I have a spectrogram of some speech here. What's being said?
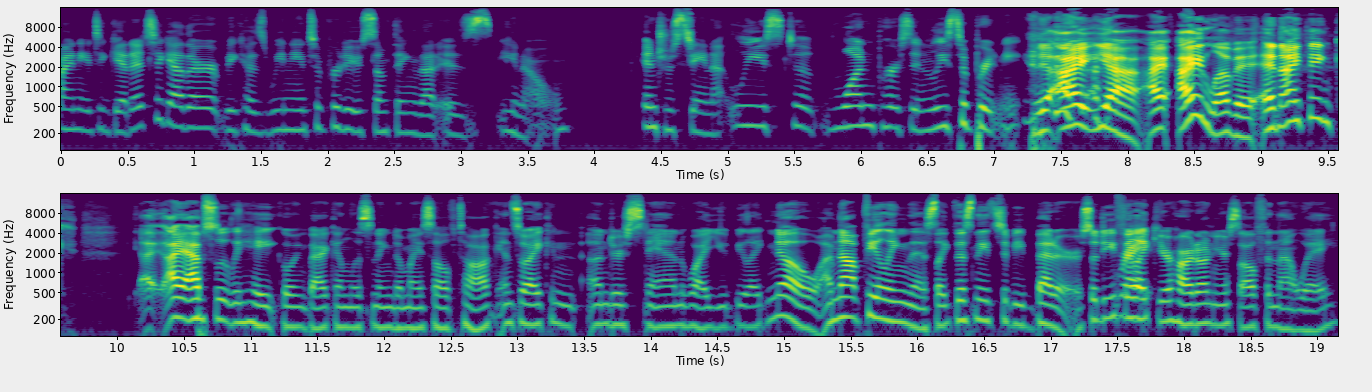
i need to get it together because we need to produce something that is you know interesting at least to one person at least to brittany yeah, I yeah, I I love it, and I think I, I absolutely hate going back and listening to myself talk, and so I can understand why you'd be like, no, I'm not feeling this. Like this needs to be better. So do you feel Right. like you're hard on yourself in that way?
